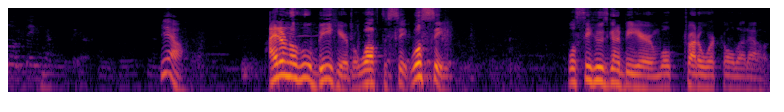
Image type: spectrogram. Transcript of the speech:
load they have to bear. Yeah. I don't know who will be here, but we'll have to see. We'll see. We'll see who's going to be here, and we'll try to work all that out.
